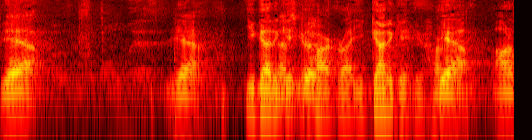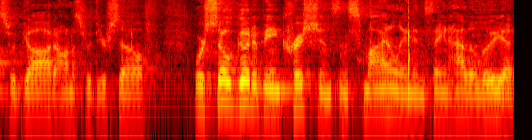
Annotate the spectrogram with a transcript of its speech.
Yeah. Yeah. You got to That's get your good. heart right. You got to get your heart Yeah. right. Honest with God, honest with yourself. We're so good at being Christians and smiling and saying hallelujah,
